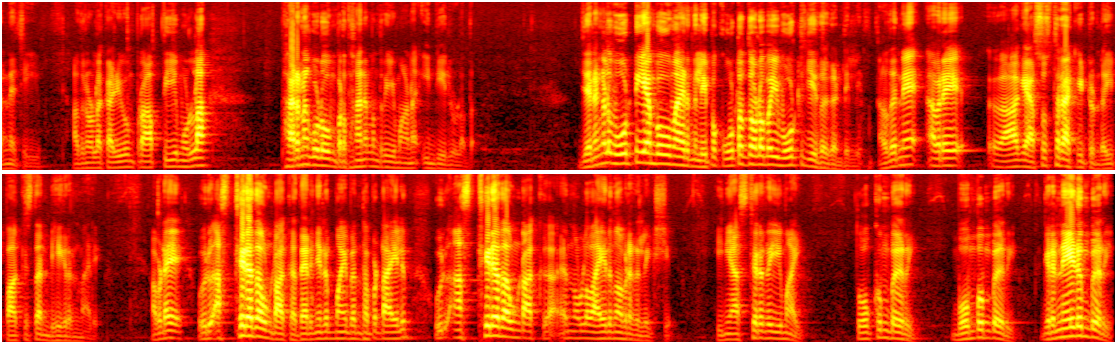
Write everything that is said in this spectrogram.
തന്നെ ചെയ്യും. അതിനുള്ള കഴിവും പ്രാപ്തിയുമുള്ള ഭരണകൂടവും പ്രധാനമന്ത്രിയുമാണ് ഇന്ത്യയിലുള്ളത്. ജനങ്ങൾ വോട്ട് ചെയ്യാൻ പോകുമായിരുന്നില്ല? ഇപ്പോൾ കൂട്ടത്തോടെ പോയി വോട്ട് ചെയ്ത് കണ്ടില്ലേ? അതുതന്നെ അവരെ ആകെ അസ്വസ്ഥരാക്കിയിട്ടുണ്ട് ഈ പാകിസ്ഥാൻ ഭീകരന്മാരെ. അവിടെ ഒരു അസ്ഥിരത ഉണ്ടാക്കുക തെരഞ്ഞെടുപ്പുമായി ബന്ധപ്പെട്ടായാലും ഒരു അസ്ഥിരത ഉണ്ടാക്കുക എന്നുള്ളതായിരുന്നു അവരുടെ ലക്ഷ്യം. ഇനി അസ്ഥിരതയുമായി തോക്കും പേറി ബോംബും പേറി ഗ്രനേഡും പേറി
